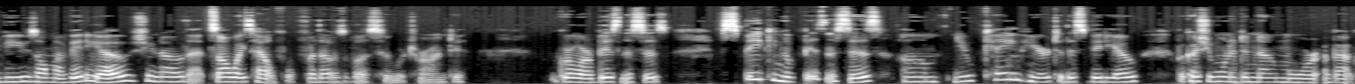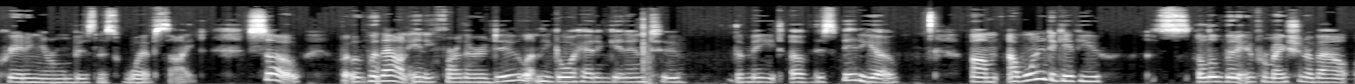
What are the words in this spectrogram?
views on my videos. You know, that's always helpful for those of us who are trying to grow our businesses. Speaking of businesses, um, you came here to this video because you wanted to know more about creating your own business website. So, but without any further ado, let me go ahead and get into the meat of this video. Um, I wanted to give you a little bit of information about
